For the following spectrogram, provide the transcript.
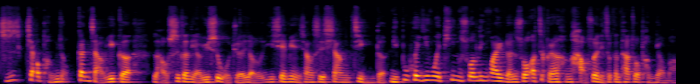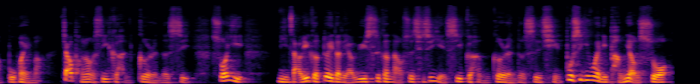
只是交朋友跟找一个老师跟疗愈师，我觉得有一些面向是相近的。你不会因为听说另外一个人说哦，这个人很好，所以你就跟他做朋友吗？不会吗？交朋友是一个很个人的事，所以你找一个对的疗愈师跟老师，其实也是一个很个人的事情。不是因为你朋友说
